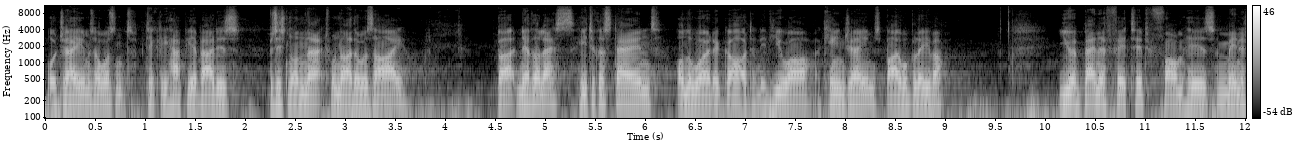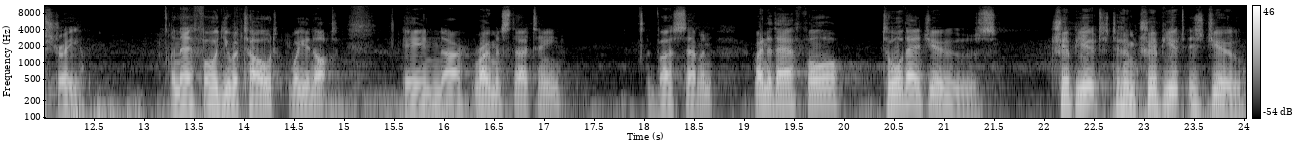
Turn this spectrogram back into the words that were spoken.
Or, James, I wasn't particularly happy about his position on that. Well, neither was I. But nevertheless, he took a stand on the Word of God. And if you are a King James Bible believer, you have benefited from his ministry. And therefore, you were told, were you not, in uh, Romans 13, verse 7 Render therefore to all their dues tribute to whom tribute is due,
